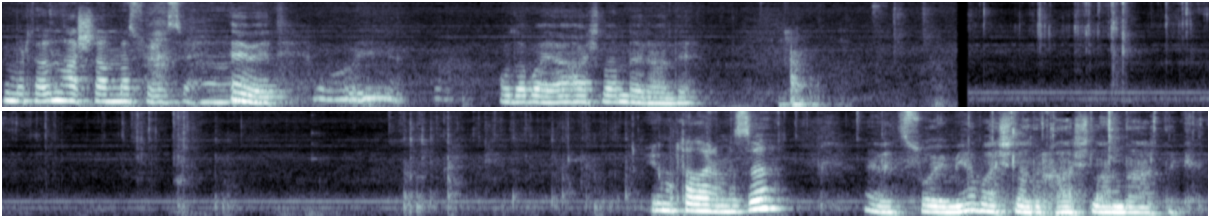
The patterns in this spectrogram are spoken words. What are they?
Yumurtanın haşlanma süresi. Ha. Evet. O da bayağı haşlandı herhalde. Yumurtalarımızı Evet soymaya başladık. Haşlandı artık.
